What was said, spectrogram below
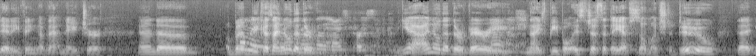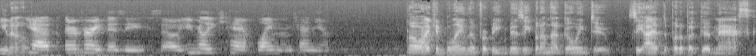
anything of that nature, and uh, but Kagome because I know that they're really nice person. yeah, I know that they're very Uh. nice people. It's just that they have so much to do that you know. Yeah, they're very busy, so you really can't blame them, can you? Oh, I can blame them for being busy, but I'm not going to. See, I have to put up a good mask.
